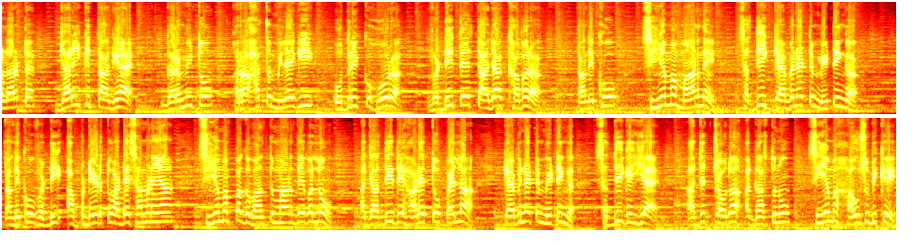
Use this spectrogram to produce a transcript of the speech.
ਅਲਰਟ ਜਾਰੀ ਕੀਤਾ ਗਿਆ ਹੈ। ਗਰਮੀ ਤੋਂ ਰਾਹਤ ਮਿਲੇਗੀ, ਉਧਰ ਇੱਕ ਹੋਰ ਵੱਡੀ ਤੇ ਤਾਜ਼ਾ ਖਬਰ। ਤਾਂ ਦੇਖੋ, ਸੀਐਮ ਮਾਨ ਨੇ ਸੱਦੀ ਕੈਬਨਿਟ ਮੀਟਿੰਗ। ਤਾਂ ਦੇਖੋ, ਵੱਡੀ ਅਪਡੇਟ ਤੁਹਾਡੇ ਸਾਹਮਣੇ ਆ। ਸੀਐਮ ਭਗਵੰਤ ਮਾਨ ਦੇ ਵੱਲੋਂ ਆਜ਼ਾਦੀ ਦਿਹਾੜੇ ਤੋਂ ਪਹਿਲਾਂ ਕੈਬਨਿਟ ਮੀਟਿੰਗ ਸੱਦੀ ਗਈ ਹੈ। ਅੱਜ 14 ਅਗਸਤ ਨੂੰ ਸੀਐਮ ਹਾਊਸ ਵਿਖੇ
